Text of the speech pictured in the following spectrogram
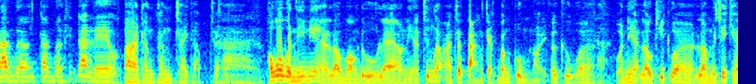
การเมืองการเมืองที่ด้านเลวอ่าทั้งทั้งใช่ครับใช่ใช่เพราะว่าวันนี้เนี่ยเรามองดูแล้วเนี่ยซึ่งเราอาจจะต่างจากบางกลุ่มหน่อยก็คือว่าครับวันนี้เราคิดว่าเราไม่ใช่แค่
